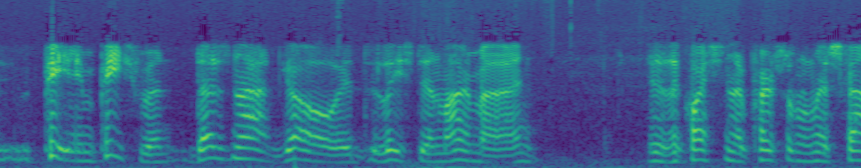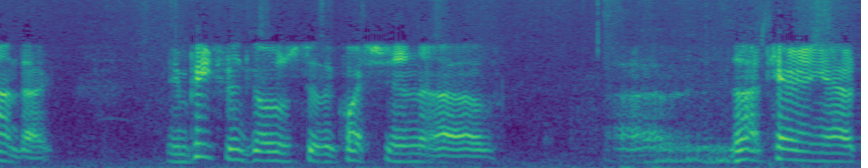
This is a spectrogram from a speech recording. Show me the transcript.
uh, impeachment does not go, at least in my mind, to the question of personal misconduct. Impeachment goes to the question of uh, not carrying out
